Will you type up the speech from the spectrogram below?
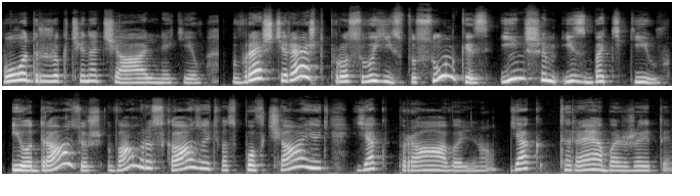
подружок чи начальників, врешті-решт, про свої стосунки з іншим із батьків. І одразу ж вам розказують, вас повчають, як правильно, як треба жити.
